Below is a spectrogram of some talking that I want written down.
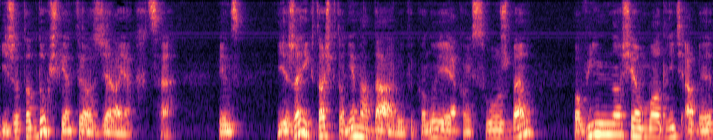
I że to Duch Święty rozdziela jak chce. Więc jeżeli ktoś, kto nie ma daru, wykonuje jakąś służbę, powinno się modlić, aby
